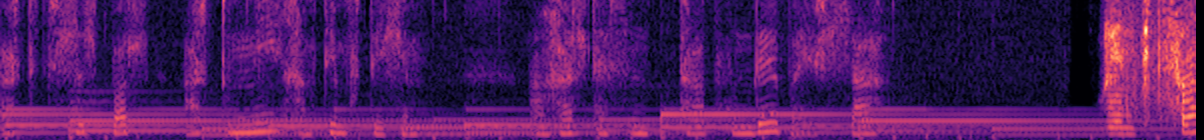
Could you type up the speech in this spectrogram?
ардчлал бол ард түмний хамтын бүтээл юм анхаарал тавьсан та бүхэндээ баярлалаа. Хүрээнд бичсэн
